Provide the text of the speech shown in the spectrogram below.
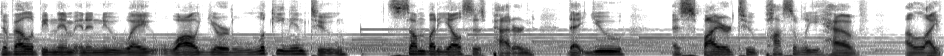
developing them in a new way while you're looking into somebody else's pattern that you aspire to possibly have a life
